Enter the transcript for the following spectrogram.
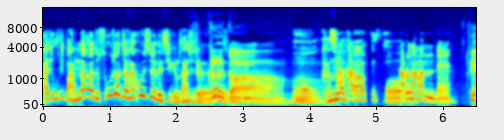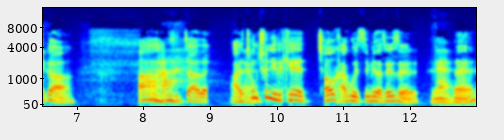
아니 우리 만나가지고 소주 한잔 하고 있어야 돼 지금 사실은. 그러니까 어, 가슴 하- 하루- 아파하면서. 하루 남았는데. 그러니까. 아, 아. 진짜. 네. 아, 네. 청춘이 이렇게 저 가고 있습니다, 슬슬. 네. 네.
